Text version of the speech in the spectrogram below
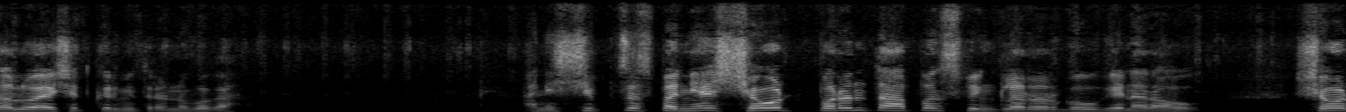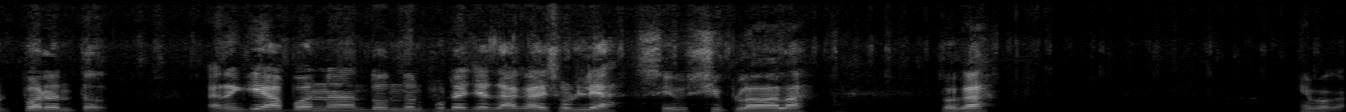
चालू आहे शेतकरी मित्रांनो बघा. आणि शिपचंच पाणी आहे. शेवटपर्यंत आपण स्प्रिंकलरवर गहू घेणार आहोत. शेवटपर्यंत. कारण की आपण दोन दोन फुटाच्या जागा सोडल्या शिप शिप लावायला. बघा. हे बघा.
